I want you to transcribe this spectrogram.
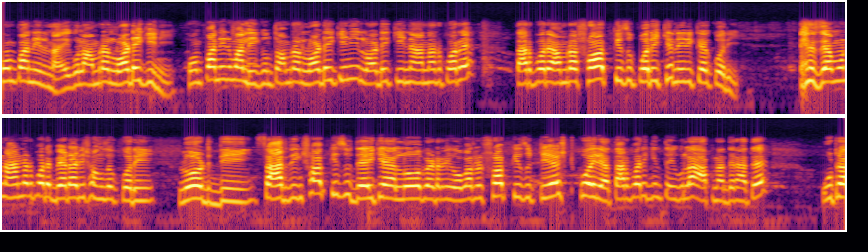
কোম্পানির না, এগুলো আমরা লডে কিনি। কোম্পানির মালই কিন্তু আমরা লডে কিনি লডে কিনে আনার পরে তারপরে আমরা সব কিছু পরীক্ষা নিরীক্ষা করি। যেমন আনার পরে ব্যাটারি সংযোগ করি লোড দিই চার্জিং সব কিছু দেখে লো ব্যাটারি ওভারলোড সব কিছু টেস্ট করে তারপরে কিন্তু এগুলা আপনাদের হাতে উঠা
